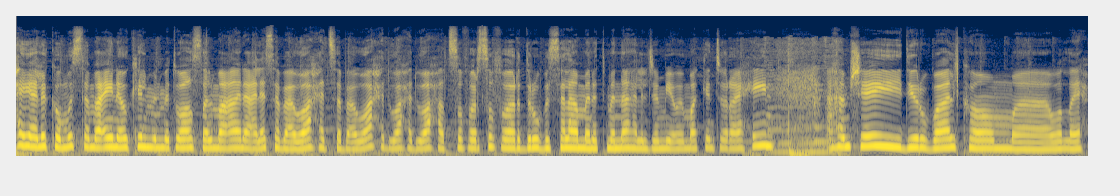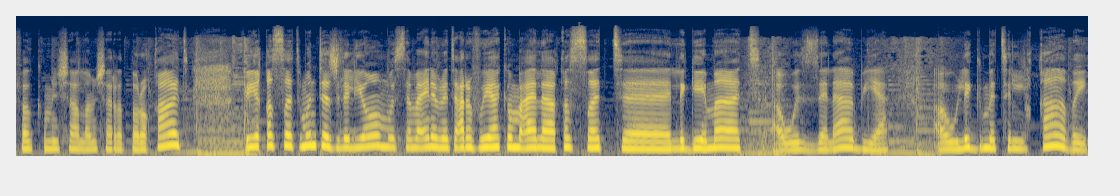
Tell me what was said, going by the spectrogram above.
تحية لكم مستمعينا وكل من متواصل معنا على سبعة واحد سبعة واحد واحد واحد صفر صفر. دروب السلامة نتمناها للجميع وما كنتوا رايحين. أهم شيء ديروا بالكم آه والله يحفظكم إن شاء الله من شر الطرقات. في قصة منتج لليوم مستمعينا بنتعرف وياكم على قصة آه لقيمات أو الزلابية أو لقمة القاضي.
